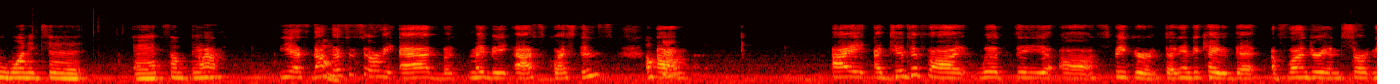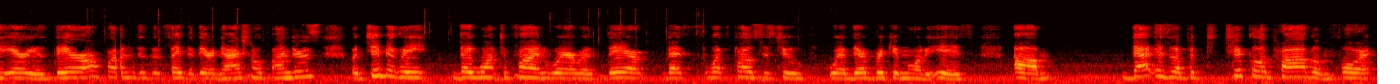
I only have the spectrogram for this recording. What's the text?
who wanted to add something? Uh, yes, not oh. necessarily add, but maybe ask questions. Okay. Um, I identify with the uh, speaker that indicated that a funder in certain areas, there are funders that say that they're national funders, but typically they want to fund wherever they're, that's what's closest to where their brick and mortar is. Um, that is a particular problem for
